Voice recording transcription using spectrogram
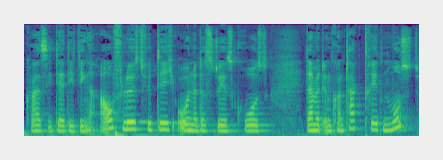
quasi, der die Dinge auflöst für dich, ohne dass du jetzt groß damit in Kontakt treten musst.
